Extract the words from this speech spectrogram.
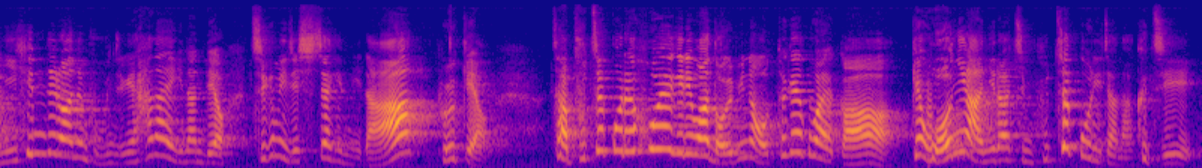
많이 힘들어하는 부분 중에 하나이긴 한데요. 지금 이제 시작입니다. 볼게요. 자, 부채꼴의 호의 길이와 넓이는 어떻게 구할까? 그게 원이 아니라 지금 부채꼴이잖아. 그치?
